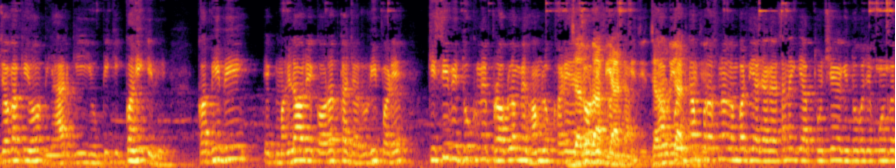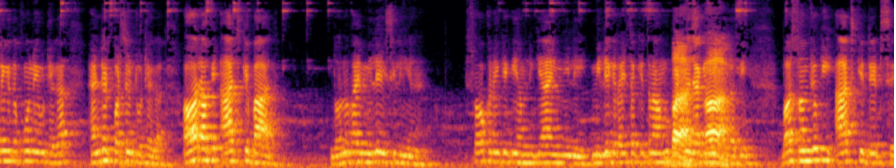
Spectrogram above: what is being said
जगह की हो बिहार की यूपी की कहीं की भी कभी भी एक महिला और एक औरत का ज़रूरी पड़े किसी भी दुख में प्रॉब्लम में हम लोग खड़े हैं ज़रूर आप याद कीजिए, ज़रूर याद एकदम पर्सनल नंबर दिया जाएगा। ऐसा नहीं कि आप सोचिएगा कि दो बजे फ़ोन करेंगे तो फ़ोन नहीं उठेगा। हंड्रेड परसेंट उठेगा। और अभी आज के बाद दोनों भाई मिले इसीलिए हैं। शौक नहीं कि, कि हमने क्या ही मिली। मिले के रही तक कितना हम पटना जाके हाँ। बस समझो कि आज के डेट से।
